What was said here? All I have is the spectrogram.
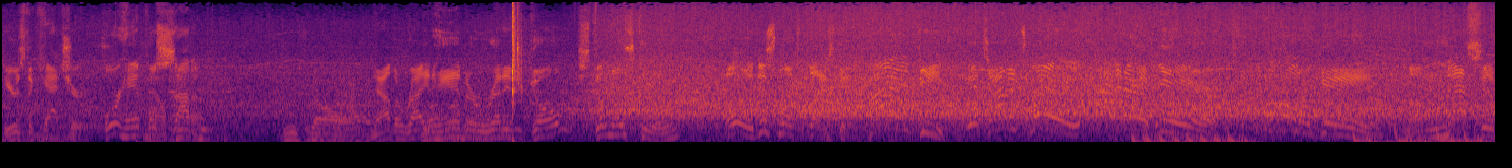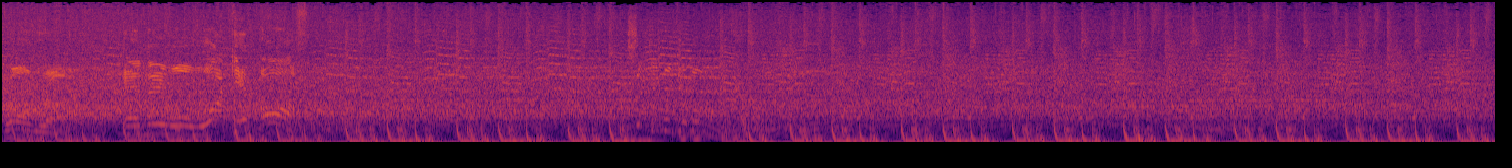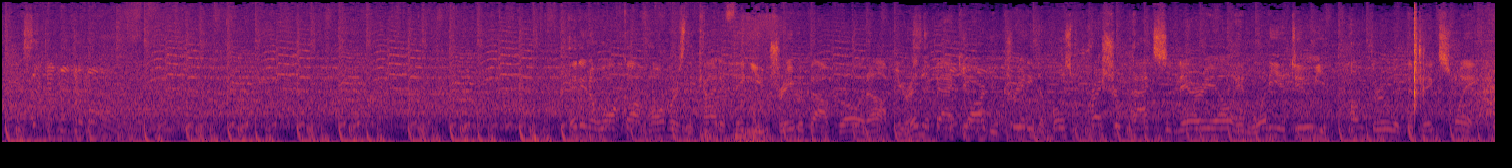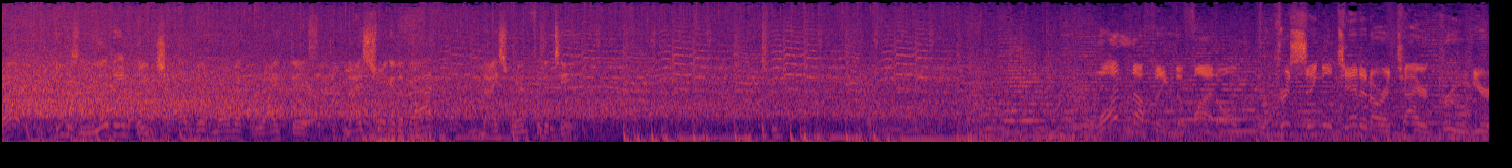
Here's the catcher, Jorge Posada. Now the right-hander ready to go. Still no score. Oh, and this one's blasted. High deep. It's on its way. Out of here. Ball game. A massive home run. And they will walk it off. Hitting a walk-off homer is the kind of thing you dream about growing up. You're in the backyard, you're creating the most pressure-packed scenario, and what do you do? You come through with the big swing. Well, he was living a childhood moment right there. Nice swing of the bat, nice win for the team. One nothing the final for Chris Singleton and our entire crew here.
